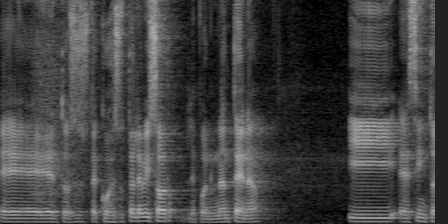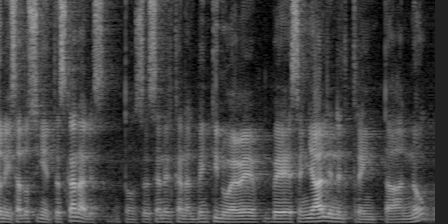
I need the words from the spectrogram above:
eh, entonces usted coge su televisor, le pone una antena y sintoniza los siguientes canales, entonces en el canal 29 ve señal, en el 30 no,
